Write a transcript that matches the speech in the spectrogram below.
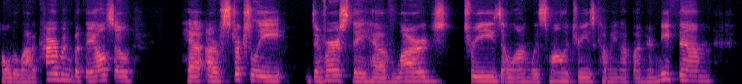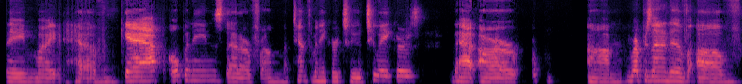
hold a lot of carbon, but they also are structurally diverse. They have large trees along with smaller trees coming up underneath them. They might have gap openings that are from a tenth of an acre to two acres that are um, representative of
